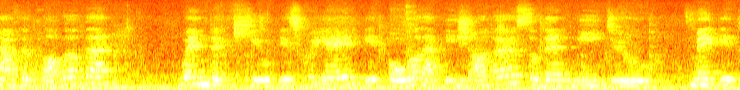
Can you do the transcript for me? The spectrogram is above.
have the problem that when the cube is created, it overlap each other. So then we do make it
